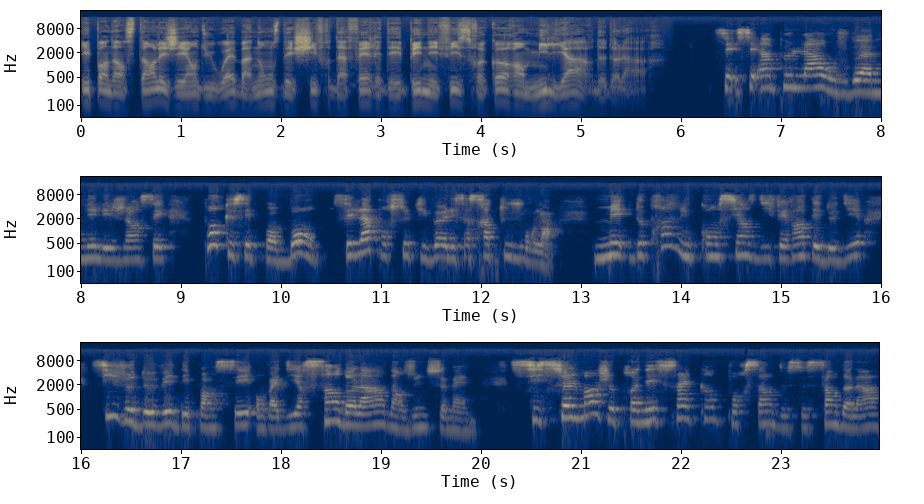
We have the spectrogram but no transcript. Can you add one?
Et pendant ce temps, les géants du Web annoncent des chiffres d'affaires et des bénéfices records en milliards de dollars c'est un peu là où je veux amener les gens. C'est pas que c'est pas bon, c'est là pour ceux qui veulent et ça sera toujours là. Mais de prendre une conscience différente et de dire, si je devais dépenser, on va dire, 100 dollars dans une semaine, si seulement je prenais 50% de ce 100 dollars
